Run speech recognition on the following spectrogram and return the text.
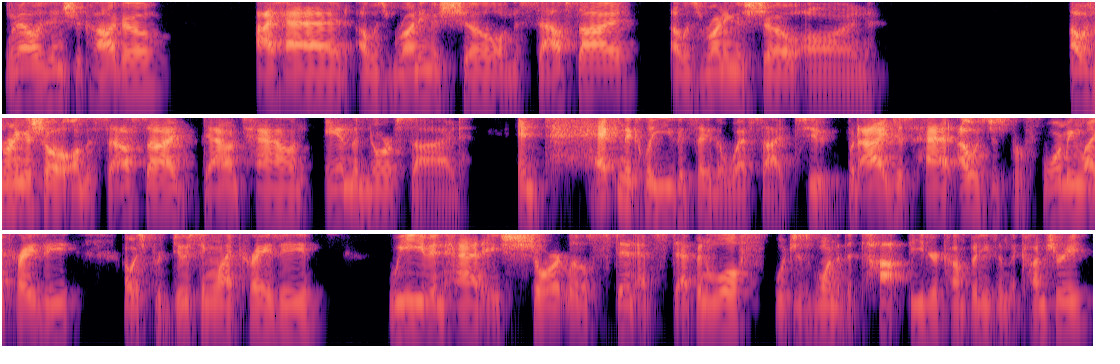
when I was in Chicago. I had I was running a show on the South Side. I was running a show on I was running a show on the South Side, downtown, and the North Side. And technically you could say the West Side too, but I just had I was just performing like crazy. I was producing like crazy. We even had a short little stint at Steppenwolf, which is one of the top theater companies in the country.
